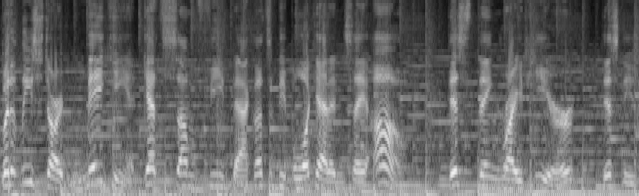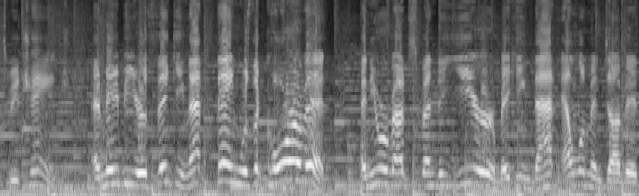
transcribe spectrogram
but at least start making it. Get some feedback. Let some people look at it and say, oh, this thing right here, this needs to be changed. And maybe you're thinking that thing was the core of it, and you were about to spend a year making that element of it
